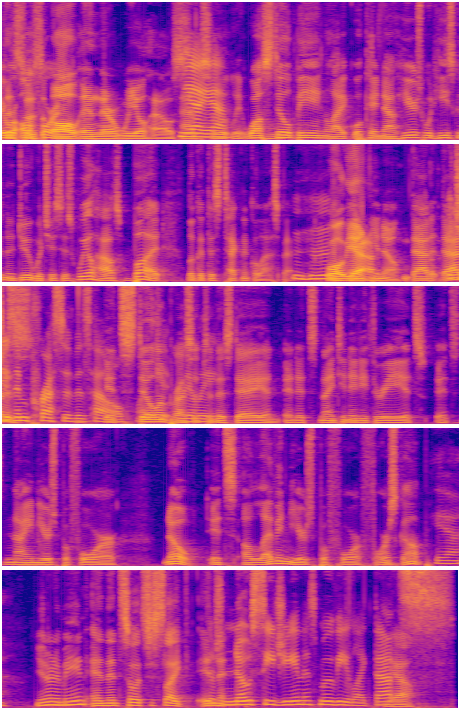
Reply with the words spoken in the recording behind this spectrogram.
They were this all was for it. all in their wheelhouse. Yeah, yeah. absolutely while still being like, okay, now here's what he's going to do, which is his wheelhouse, but look at this technical aspect. Mm-hmm. Well, yeah, you know that that which is, is impressive as hell. It's still Like, it impressive to this day, and, and it's 1983. It's it's nine years before. No, it's 11 years before Forrest Gump. Yeah. You know what I mean? And then so it's just like There's then- no CG in this movie. Like that's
